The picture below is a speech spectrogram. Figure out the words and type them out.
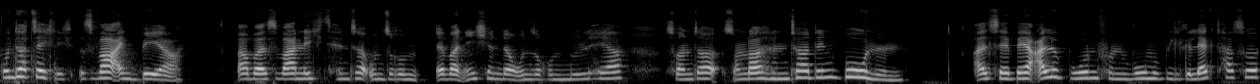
Und tatsächlich, es war ein Bär. Aber es war nicht hinter unserem, er war nicht hinter unserem Müll her, sondern, sondern hinter den Bohnen. Als der Bär alle Bohnen von Wohnmobil geleckt hatte,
